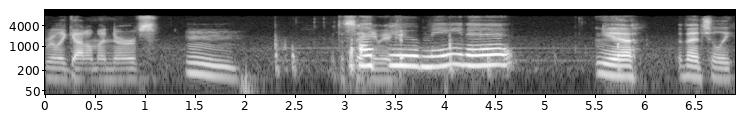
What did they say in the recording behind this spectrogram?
really got on my nerves. Hmm. At the sake But of me, you made it. yeah, eventually.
